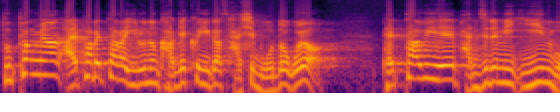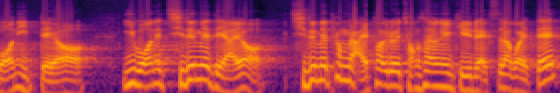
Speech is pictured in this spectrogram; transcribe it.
두 평면 알파 베타가 이루는 각의 크기가 45도고요. 베타 위에 반지름이 2인 원이 있대요. 이 원의 지름에 대하여 지름의 평면 알파 위로의 정사형의 길이를 x라고 할 때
